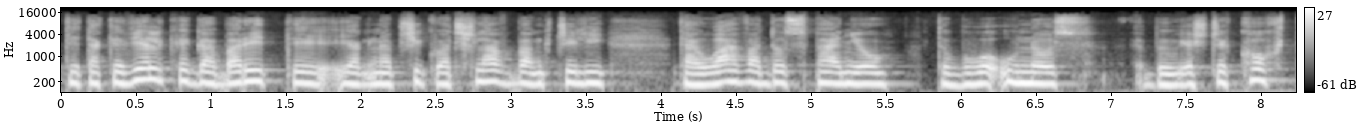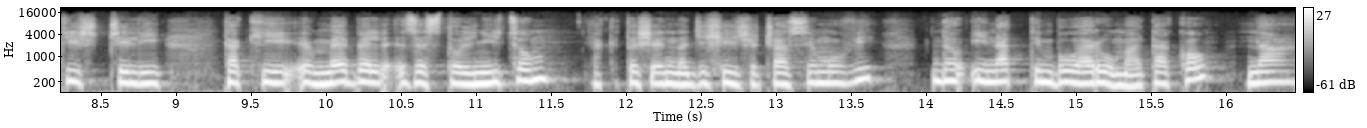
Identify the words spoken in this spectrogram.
te takie wielkie gabaryty, jak na przykład szlafbank, czyli ta ława do spania, to było u nas. Był jeszcze kochtisz, czyli taki mebel ze stolnicą, jak to się na dzisiejsze czasy mówi. No i nad tym była ruma, tako, na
